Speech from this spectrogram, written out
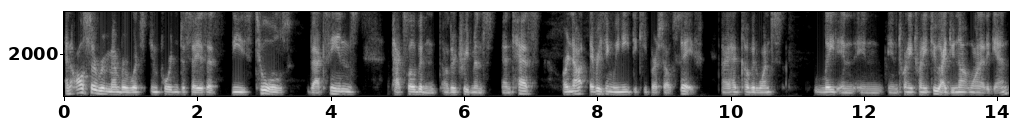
And also remember what's important to say is that these tools, vaccines, Paxlovid, and other treatments and tests are not everything we need to keep ourselves safe. I had COVID once late in, in, in 2022. I do not want it again.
